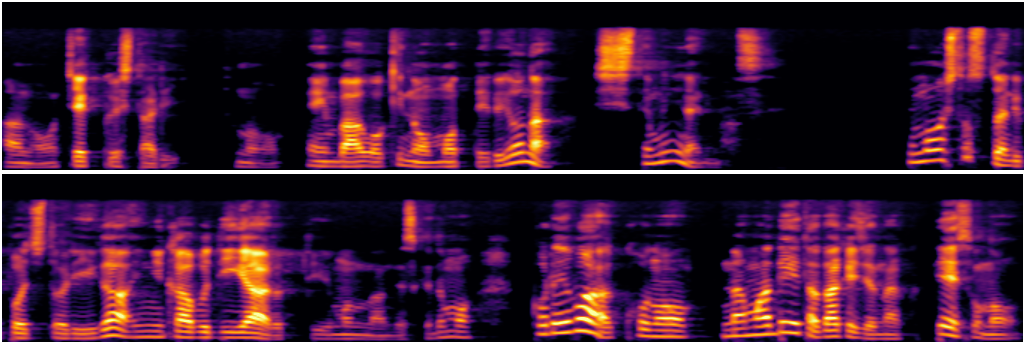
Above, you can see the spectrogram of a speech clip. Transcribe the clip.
あの、チェックしたり、その、エンバーゴ機能を持っているようなシステムになります。もう一つのリポジトリが InCurveDR っていうものなんですけども、これはこの生データだけじゃなくて、その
